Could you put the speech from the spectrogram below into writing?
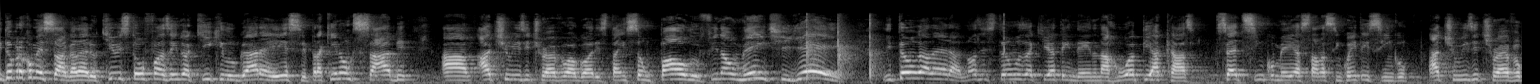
Então, para começar, galera, o que eu estou fazendo aqui? Que lugar é esse? Para quem não sabe, a, a Too Easy Travel agora está em São Paulo, finalmente! Yay! Então, galera, nós estamos aqui atendendo na rua Piacás, 756, sala 55. A Too Easy Travel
